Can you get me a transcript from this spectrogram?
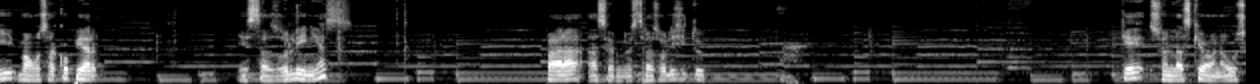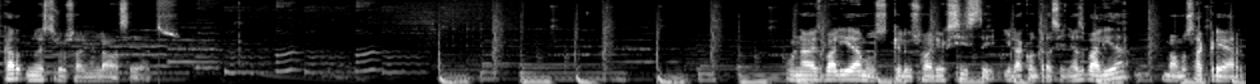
Y vamos a copiar estas dos líneas para hacer nuestra solicitud que son las que van a buscar nuestro usuario en la base de datos. Una vez validamos que el usuario existe y la contraseña es válida, vamos a crear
